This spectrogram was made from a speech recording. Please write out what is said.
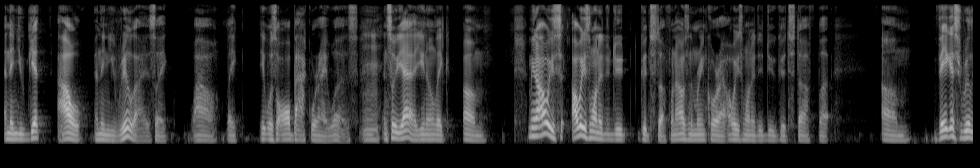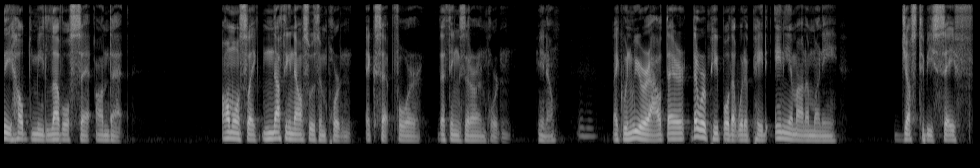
and then you get out and then you realize, like, wow, like it was all back where I was. Mm. And so yeah, you know, like um I mean, I always always wanted to do good stuff. When I was in the Marine Corps, I always wanted to do good stuff, but um Vegas really helped me level set on that. Almost like nothing else was important except for the things that are important, you know? Mhm. Like when we were out there, there were people that would have paid any amount of money just to be safe,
